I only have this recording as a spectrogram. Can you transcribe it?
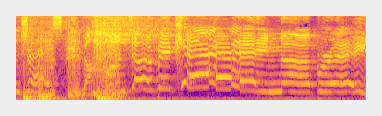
The hunter became the prey.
